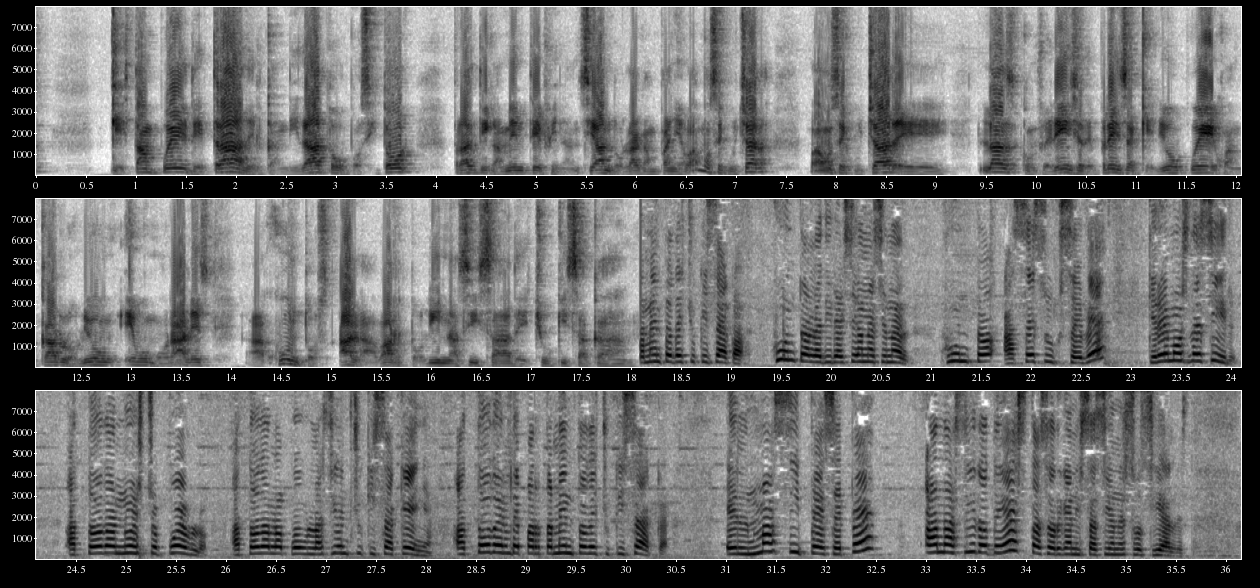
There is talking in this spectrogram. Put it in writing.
que están pues detrás del candidato opositor prácticamente financiando la campaña. Vamos a escuchar, vamos a escuchar eh, las conferencias de prensa que dio pues Juan Carlos León, Evo Morales, juntos a la Bartolina Sisa de Chuquisaca. de Chuquisaca, junto a la Dirección Nacional, junto a CESUCB, queremos decir a todo nuestro pueblo, a toda la población chuquisaqueña, a todo el departamento de Chuquisaca. El MASI PSP ha nacido de estas organizaciones sociales,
